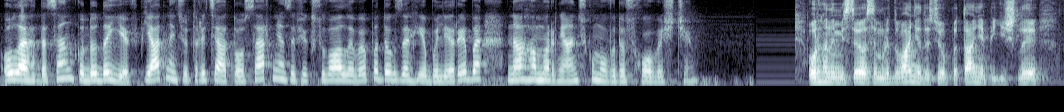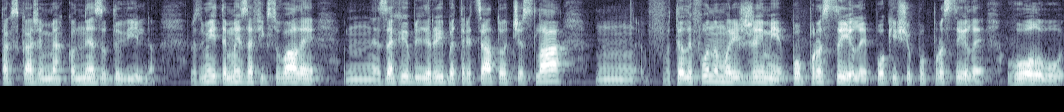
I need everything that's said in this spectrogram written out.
Олег Десенко додає, в п'ятницю 30 серпня зафіксували випадок загибелі риби на Гаморнянському водосховищі. Органи місцевого самоврядування до цього питання підійшли, так скажемо, м'яко незадовільно. Розумієте, ми зафіксували загибель риби 30 числа. В телефонному режимі попросили, поки що попросили голову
